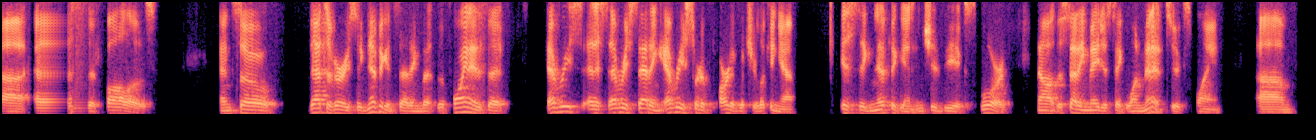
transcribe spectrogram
uh, as it follows. And so that's a very significant setting. But the point is that every it's every setting, every sort of part of what you're looking at is significant and should be explored. Now, the setting may just take one minute to explain, um,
